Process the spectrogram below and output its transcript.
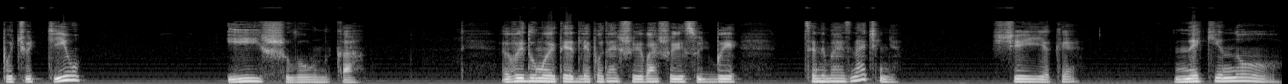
почуттів і шлунка. Ви думаєте, для подальшої вашої судьби це не має значення? Ще й яке? Не кіно,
